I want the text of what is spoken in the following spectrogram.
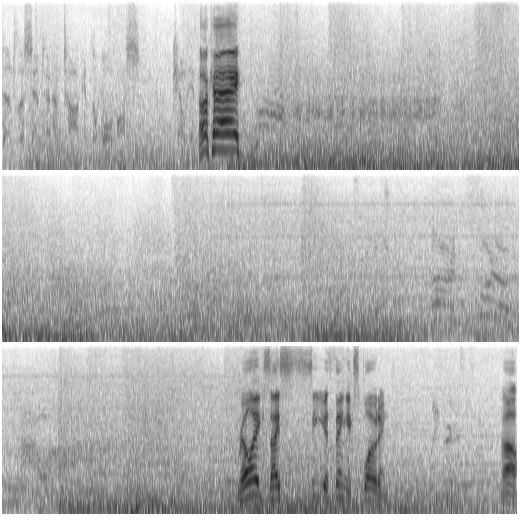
Return to the center and target the war boss. Kill him. Okay. Really? Because I see your thing exploding. Oh.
